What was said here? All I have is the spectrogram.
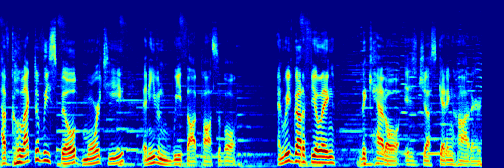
have collectively spilled more tea than even we thought possible. And we've got a feeling the kettle is just getting hotter.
